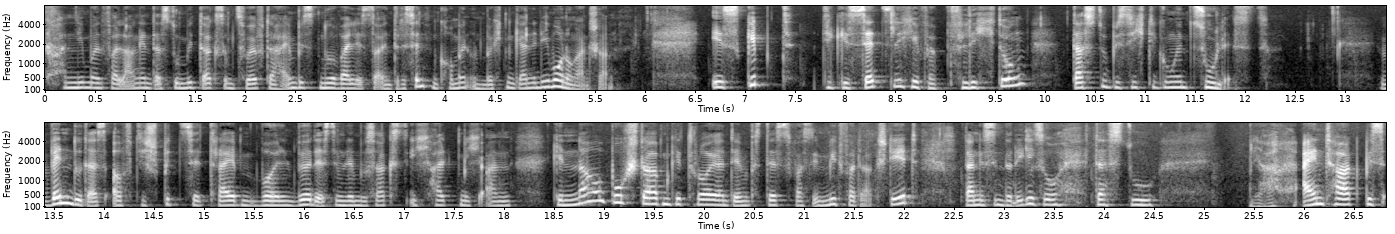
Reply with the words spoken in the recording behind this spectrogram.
kann niemand verlangen, dass du mittags um 12 daheim bist, nur weil jetzt da Interessenten kommen und möchten gerne die Wohnung anschauen. Es gibt die gesetzliche Verpflichtung, dass du Besichtigungen zulässt. Wenn du das auf die Spitze treiben wollen würdest, indem du sagst, ich halte mich an genau buchstabengetreu an dem, das, was im Mietvertrag steht, dann ist in der Regel so, dass du ja, ein Tag bis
